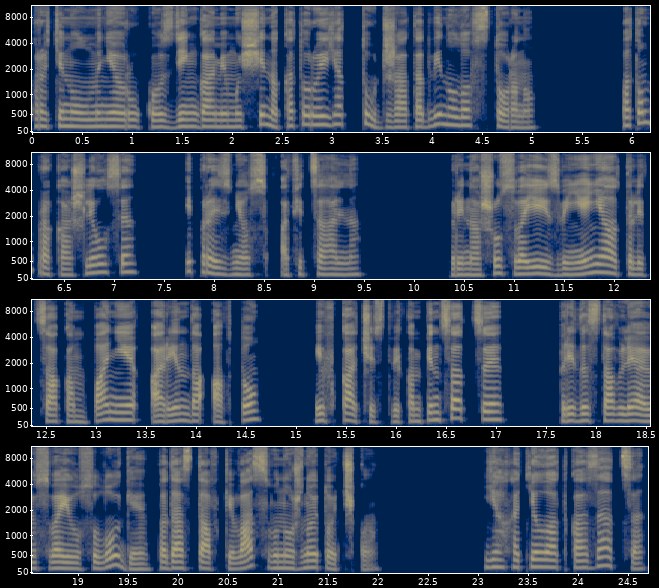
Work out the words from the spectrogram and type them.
Протянул мне руку с деньгами мужчина, которую я тут же отодвинула в сторону. Потом прокашлялся и произнес официально. «Приношу свои извинения от лица компании «Аренда авто» и в качестве компенсации предоставляю свои услуги по доставке вас в нужную точку». Я хотела отказаться,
